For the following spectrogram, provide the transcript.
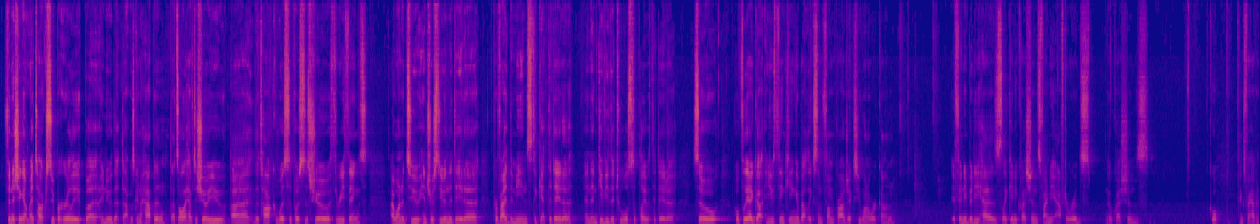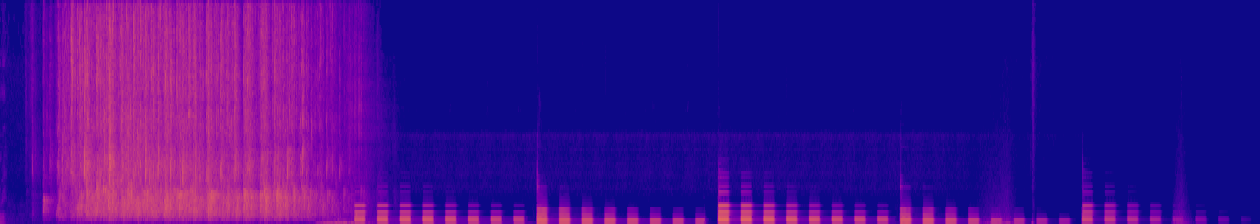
Finishing up my talk super early, but I knew that that was going to happen. That's all I have to show you. Uh, the talk was supposed to show three things. I wanted to interest you in the data, provide the means to get the data, and then give you the tools to play with the data. So hopefully I got you thinking about like some fun projects you want to work on. If anybody has like any questions, find me afterwards. No questions. Cool. Thanks for having me.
